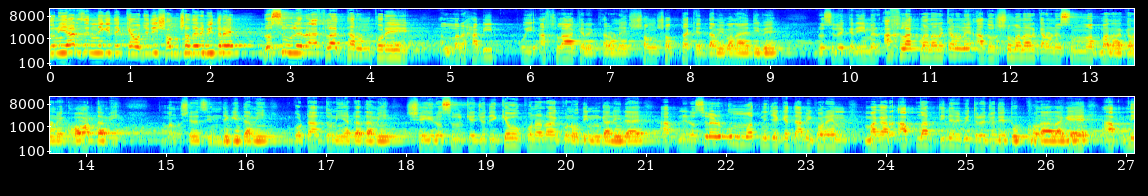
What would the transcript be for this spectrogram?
দুনিয়ার জিন্দগিতে কেউ যদি সংসদের ভিতরে রসুলের আখলাক ধারণ করে, আল্লাহর হাবিব ওই আখলাকের কারণে সংসদটাকে দামি বানায় দিবে। রসুল করিমের আখলাক মানার কারণে, আদর্শ মানার কারণে, সুন্নত মানার কারণে ঘর দামি, মানুষের জিন্দগি দামি গোটা দুনিয়াটা দামি। সেই রসুলকে যদি কেউ পুনরায় কোনো দিন গালি দেয়, আপনি রসুলের উন্মত নিজেকে দাবি করেন, মাগার আপনার দিলের ভিতরে যদি দুঃখ না লাগে, আপনি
